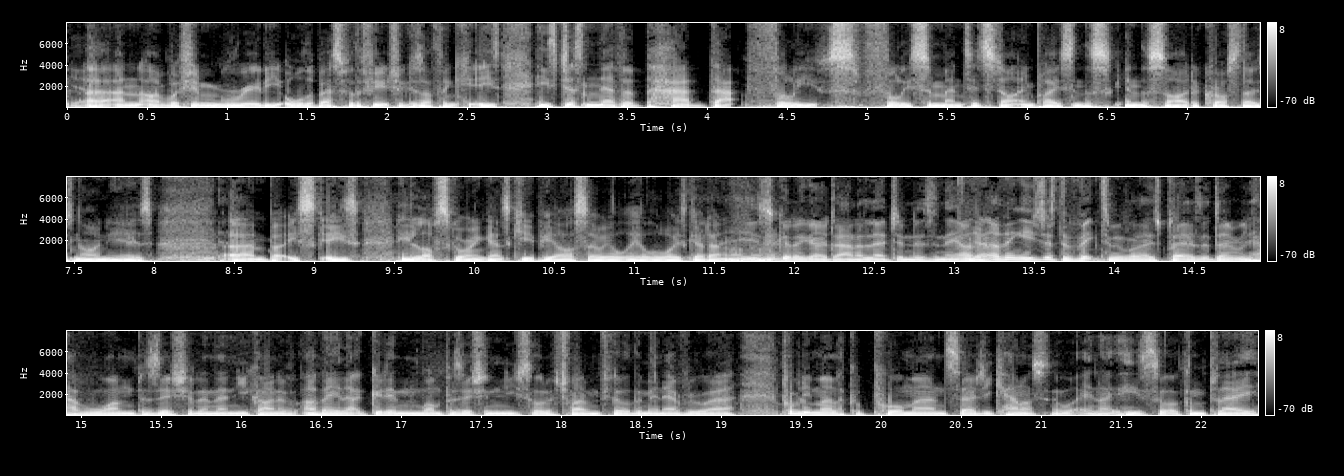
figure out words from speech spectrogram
Yeah. Uh, and I wish him really all the best for the future because I think he's he's just never had that fully fully cemented starting place in the in the side across those nine years. Um, but he's, he's he loves scoring against QPR, so he'll he'll always go down. He's going to go down a legend, isn't he? I, Yeah. I think he's just a victim of one of those players that don't really have one position, and then you kind of are they that good in one position? You sort of try and fill them in everywhere. Probably more like a poor man, Sergi Canos in a way. Like he sort of can play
